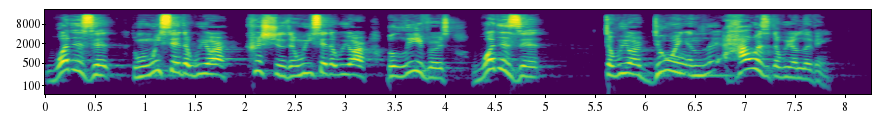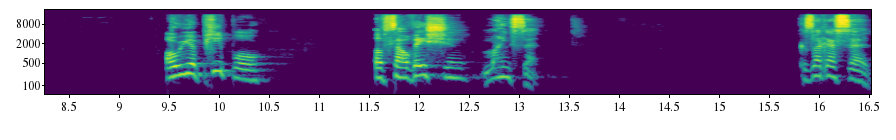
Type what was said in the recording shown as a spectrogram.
what is it when we say that we are Christians and we say that we are believers, what is it that we are doing and li- how is it that we are living? Are we a people of salvation mindset? Because, like I said,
